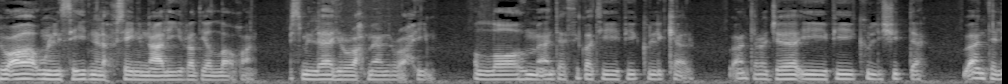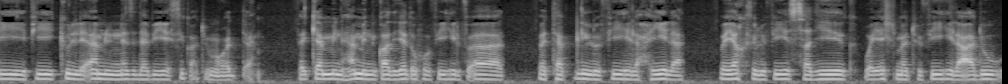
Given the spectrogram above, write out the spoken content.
دعاء لسيدنا الحسين بن علي رضي الله عنه. بسم الله الرحمن الرحيم. اللهم أنت ثقتي في كل كرب وأنت رجائي في كل شدة وأنت لي في كل أمر نزل به ثقة مودة فكم من هم قد يضعف فيه الفؤاد وتقل فيه الحيلة ويخذل فيه الصديق ويشمت فيه العدو.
